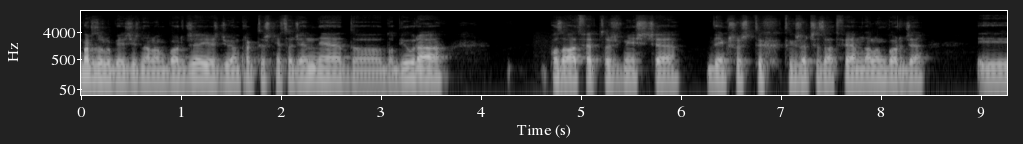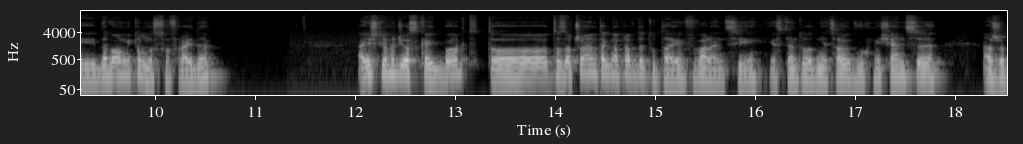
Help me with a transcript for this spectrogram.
Bardzo lubię jeździć na longboardzie. Jeździłem praktycznie codziennie do, do biura, pozałatwiać coś w mieście. Większość tych, tych rzeczy załatwiałem na longboardzie i dawało mi to mnóstwo frajdy. A jeśli chodzi o skateboard, to, to zacząłem tak naprawdę tutaj, w Walencji. Jestem tu od niecałych dwóch miesięcy, a że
